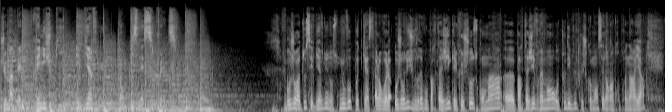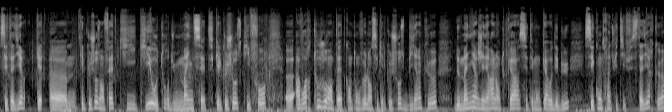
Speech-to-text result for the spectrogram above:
Je m'appelle Rémi Jupy et bienvenue dans Business Secrets. Bonjour à tous et bienvenue dans ce nouveau podcast. Alors voilà, aujourd'hui je voudrais vous partager quelque chose qu'on m'a euh, partagé vraiment au tout début que je commençais dans l'entrepreneuriat, c'est-à-dire euh, quelque chose en fait qui, est autour du mindset, quelque chose qu'il faut euh, avoir toujours en tête quand on veut lancer quelque chose, bien que de manière générale, en tout cas c'était mon cas au début, c'est contre-intuitif. C'est-à-dire que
